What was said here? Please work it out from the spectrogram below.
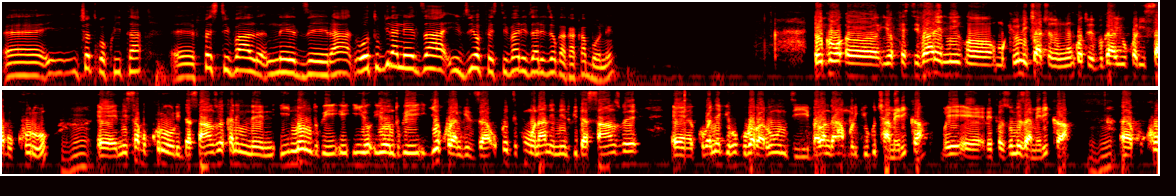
uh, ico eh, festival nezera wo neza ivyo festival ivyari vyo kakabone ego eh, iyo fesitivale ni eh, mu kirundi cyacu nk'uko tubivuga yuko ari isabukuru mhm. eh, ni isabukuru ridasanzwe kandi iyo ndwi igiye kurangiza ukwezi k'umunani ni indwi idasanzwe ku banyagihugu b'abarundi baba ngaha muri gihugu cya amerika muri leta zunze za amerika mhm. kuko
